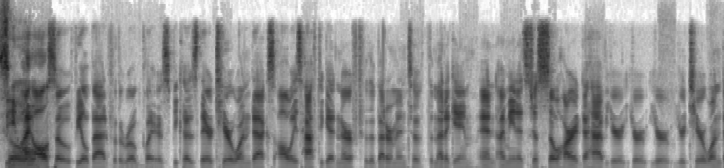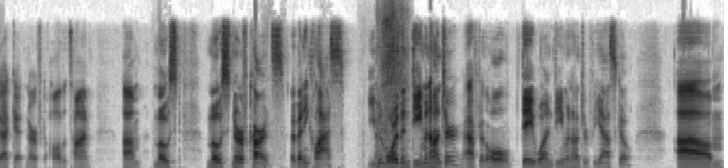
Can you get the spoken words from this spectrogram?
See, I also feel bad for the rogue players because their tier one decks always have to get nerfed for the betterment of the metagame. And I mean, it's just so hard to have your your your your tier one deck get nerfed all the time. Um, most most nerf cards of any class, even more than Demon Hunter after the whole day one Demon Hunter fiasco. Um,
